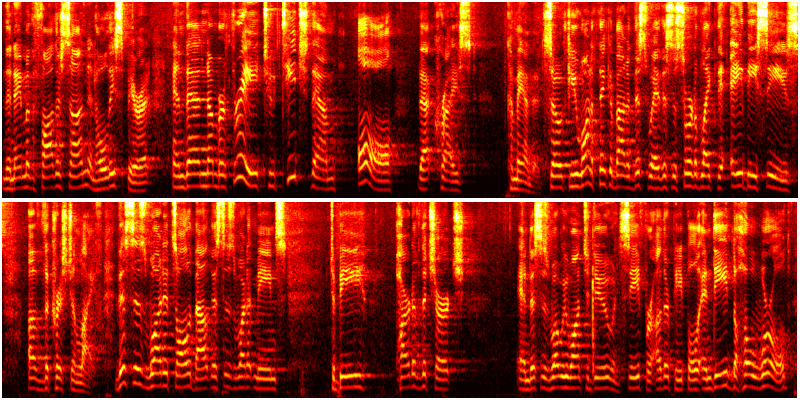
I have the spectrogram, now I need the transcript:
in the name of the Father, Son, and Holy Spirit. And then number three, to teach them all that Christ commanded. So if you want to think about it this way, this is sort of like the ABCs of the Christian life. This is what it's all about. This is what it means to be part of the church. And this is what we want to do and see for other people, indeed, the whole world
